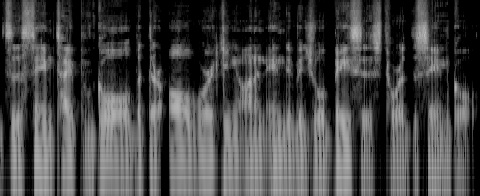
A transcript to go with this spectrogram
it's the same type of goal, but they're all working on an individual basis toward the same goal.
